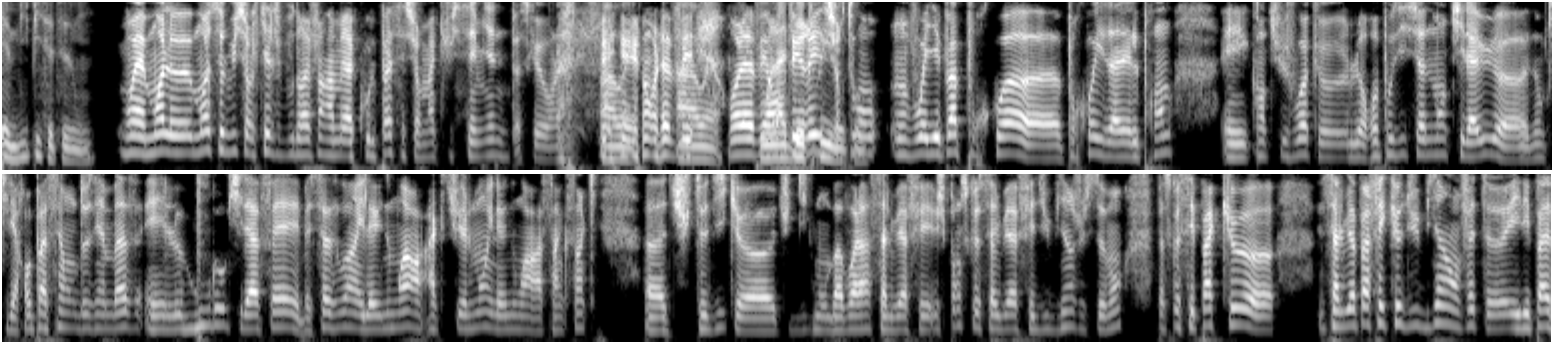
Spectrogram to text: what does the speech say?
MVP cette saison. Ouais, moi le moi celui sur lequel je voudrais faire un mea culpa, c'est sur Macus Semien parce que on l'avait ah ouais. on l'avait ah ouais. on l'avait enterré détruit, surtout on, on, voyait pas pourquoi euh, pourquoi ils allaient le prendre et quand tu vois que le repositionnement qu'il a eu euh, donc il est repassé en deuxième base et le boulot qu'il a fait, eh ben ça se voit, il a une noire actuellement, il a une noire à 5-5 euh, tu te dis que tu te dis que bon bah voilà ça lui a fait je pense que ça lui a fait du bien justement parce que c'est pas que euh, ça lui a pas fait que du bien en fait euh, il est pas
